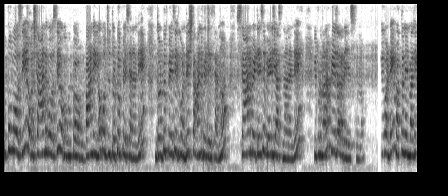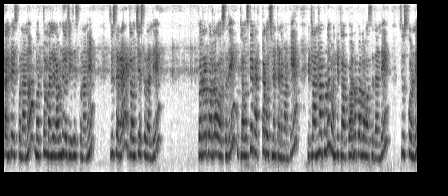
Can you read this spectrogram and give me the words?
ఉప్పు పోసి ఒక స్టాండ్ పోసి ఒక బాణీలో కొంచెం దొడ్డు పేసానండి దొడ్డు పేసి ఇదిగోండి స్టాండ్ పెట్టేశాను. స్టాండ్ పెట్టేసి వేడి చేస్తున్నానండి. ఇప్పుడు మనం పిజ్జా రెడీ చేసుకున్నాం ఇదిగోండి మొత్తం నేను మళ్ళీ కలిపేసుకున్నాను. మొత్తం మళ్ళీ రౌండ్గా చేసేసుకున్నాను. చూసారా? ఇట్లా వచ్చేస్తుందండి. పొరల పొరల వస్తుంది. ఇట్లా వస్తే కరెక్ట్గా వచ్చినట్టండి మనకి. ఇట్లా అన్నప్పుడు మనకి ఇట్లా పొరల పొరల వస్తుందండి. చూసుకోండి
